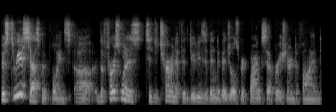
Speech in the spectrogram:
there's three assessment points. Uh, the first one is to determine if the duties of individuals requiring separation are defined.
